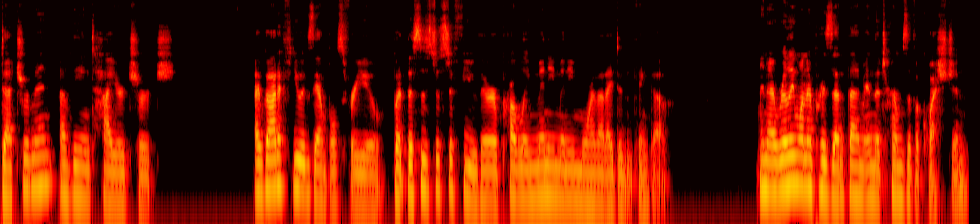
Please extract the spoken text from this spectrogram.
detriment of the entire church. I've got a few examples for you, but this is just a few. There are probably many, many more that I didn't think of. And I really want to present them in the terms of a question,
